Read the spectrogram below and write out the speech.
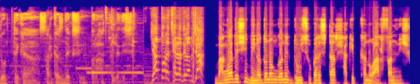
দূর থেকে সার্কাস দেখছি আর হাত তুলে দিছি। যা তোরা ছেড়ে দিলাম যা! বাংলাদেশি বিনোদন অঙ্গনের দুই সুপারস্টার শাকিব খান ও আরফান নিশু।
